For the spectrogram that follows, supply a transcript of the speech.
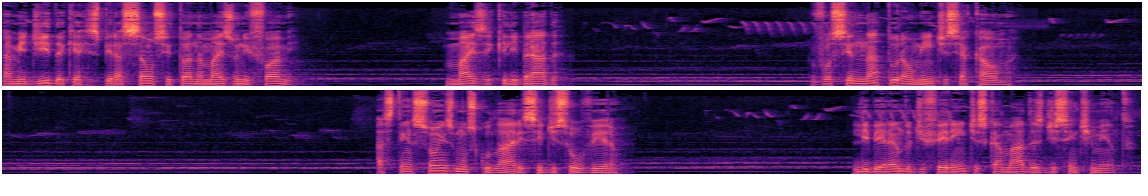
À medida que a respiração se torna mais uniforme, mais equilibrada, você naturalmente se acalma. As tensões musculares se dissolveram, liberando diferentes camadas de sentimento.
